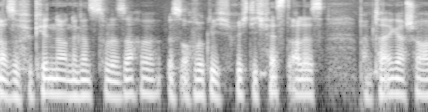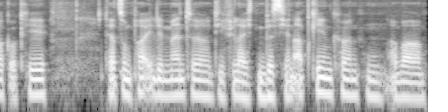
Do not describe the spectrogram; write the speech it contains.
Also für Kinder eine ganz tolle Sache. Ist auch wirklich richtig fest alles. Beim Tiger Shark, okay, der hat so ein paar Elemente, die vielleicht ein bisschen abgehen könnten, aber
